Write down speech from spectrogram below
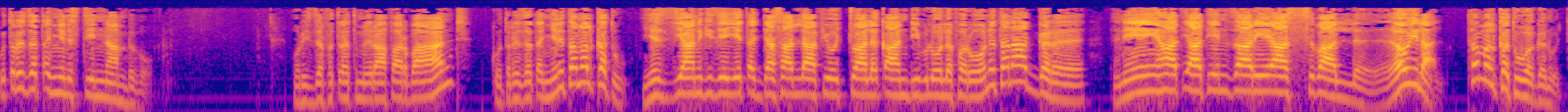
ቁጥር ዘጠኝን እስቲ እናንብበው። ኦሪት ዘፍጥረት ምዕራፍ አርባ አንድ ቁጥር ዘጠኝን ተመልከቱ። የዚያን ጊዜ የጠጅ አሳላፊዎቹ አለቃ እንዲህ ብሎ ለፈርዖን ተናገረ፣ እኔ ኀጢአቴን ዛሬ አስባለሁ ይላል። ተመልከቱ ወገኖቼ፣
